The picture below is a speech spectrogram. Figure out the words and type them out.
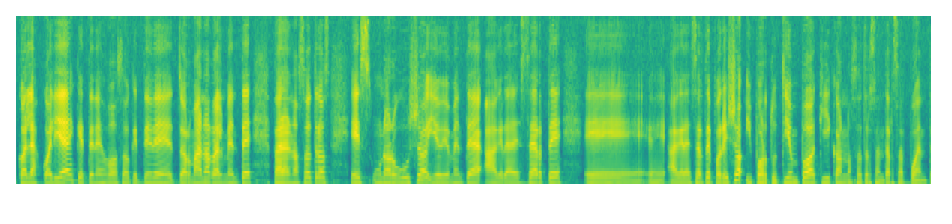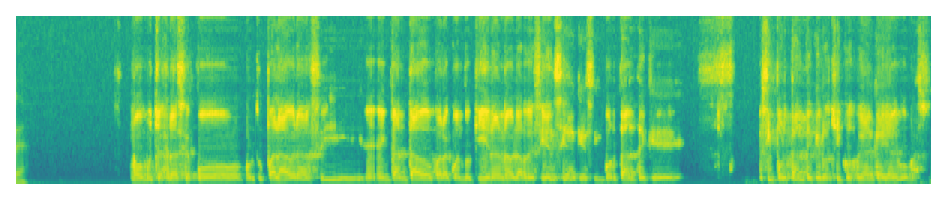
con las cualidades que tenés vos o que tiene tu hermano, realmente para nosotros es un orgullo y obviamente agradecerte, eh, agradecerte por ello y por tu tiempo aquí con nosotros en Tercer Puente. No, muchas gracias por, tus palabras y e, encantado para cuando quieran hablar de ciencia, que es importante que es importante que los chicos vean que hay algo más.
